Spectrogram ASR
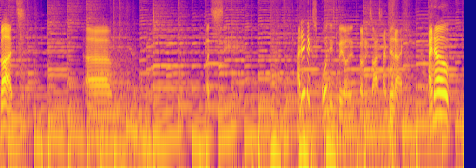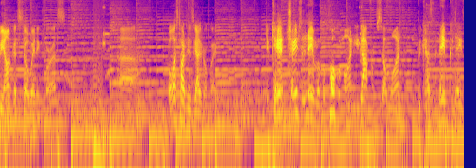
But, um, let's see. I didn't explore these buildings last time, did I? I know Bianca's still waiting for us. Uh, but let's talk to these guys real quick. You can't change the name of a Pokemon you got from someone because the name contains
